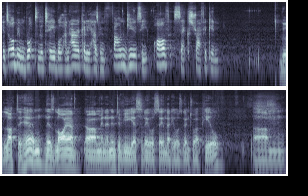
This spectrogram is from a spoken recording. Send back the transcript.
it's all been brought to the table, and R. Kelly has been found guilty of sex trafficking. Good luck to him. His lawyer, um, in an interview yesterday, was saying that he was going to appeal. Um,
